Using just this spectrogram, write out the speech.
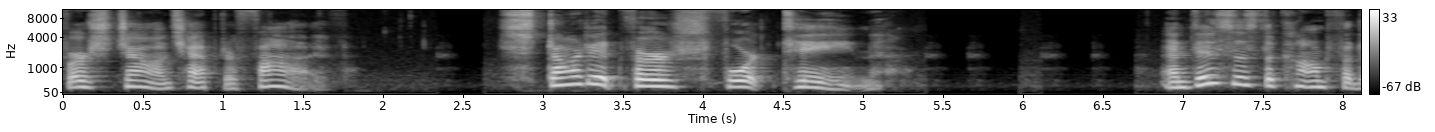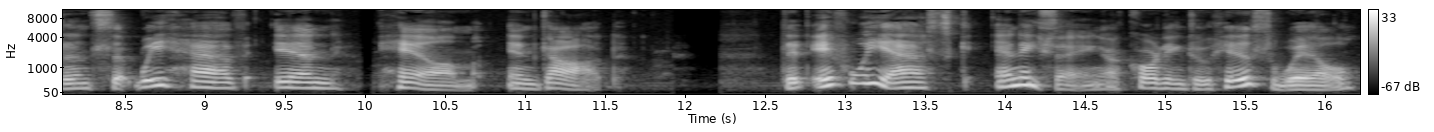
1 John chapter 5. Start at verse 14. And this is the confidence that we have in Him, in God, that if we ask anything according to His will,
